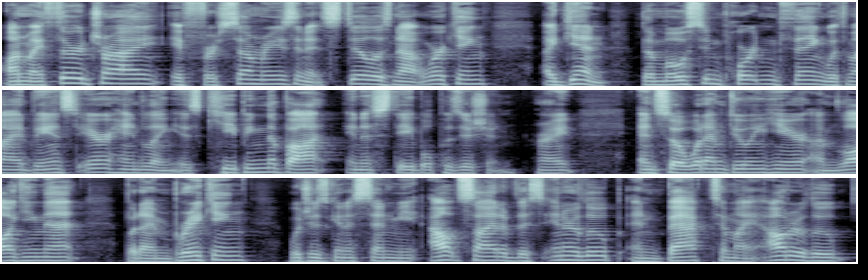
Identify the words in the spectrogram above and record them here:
On my third try, if for some reason it still is not working, again, the most important thing with my advanced error handling is keeping the bot in a stable position, right? And so what I'm doing here, I'm logging that, but I'm breaking, which is gonna send me outside of this inner loop and back to my outer loop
